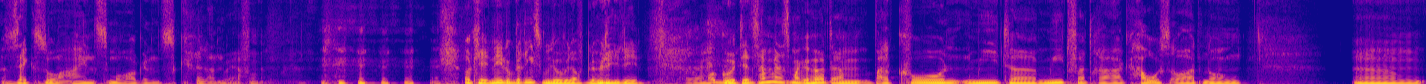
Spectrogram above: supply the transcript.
6.01 Uhr morgens Grill anwerfen. okay, nee, du bringst mich nur wieder auf blöde Ideen. Oh gut, jetzt haben wir das mal gehört. Ähm, Balkon, Mieter, Mietvertrag, Hausordnung. Ähm,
